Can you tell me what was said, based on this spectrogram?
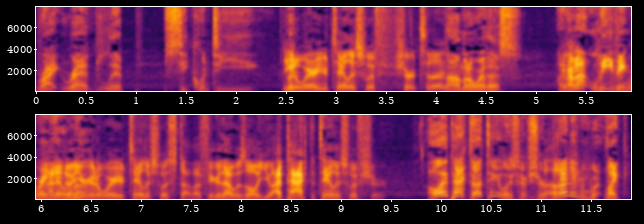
bright red lip sequenty. you going to wear your Taylor Swift shirt tonight? No, I'm gonna wear this. Like I'm not leaving radio. I didn't know you Row. were going to wear your Taylor Swift stuff. I figured that was all you. I packed the Taylor Swift shirt. Oh, I packed a Taylor Swift shirt, but Uh-huh. I didn't like.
